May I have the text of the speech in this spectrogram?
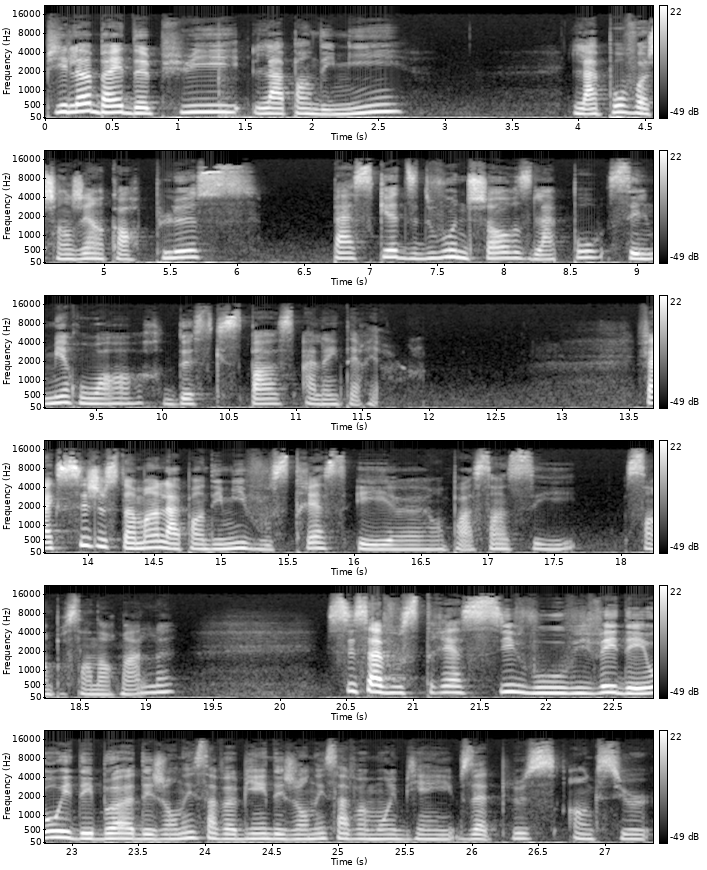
Puis là, ben, depuis la pandémie, la peau va changer encore plus parce que, dites-vous une chose, la peau, c'est le miroir de ce qui se passe à l'intérieur. Fait que si justement la pandémie vous stresse et euh, en passant c'est 100% normal, si ça vous stresse, si vous vivez des hauts et des bas, des journées ça va bien, des journées ça va moins bien, vous êtes plus anxieux,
